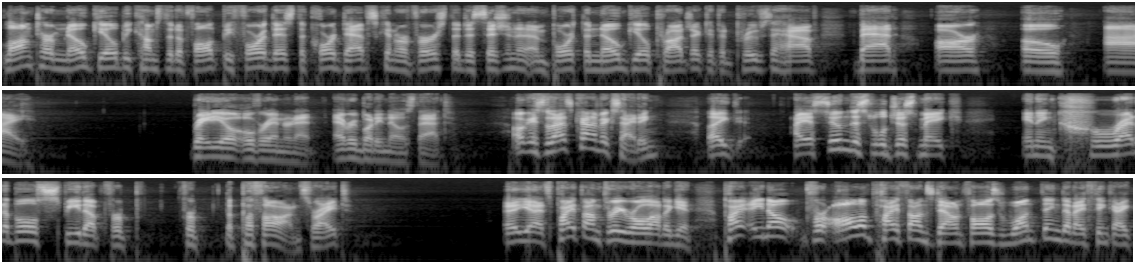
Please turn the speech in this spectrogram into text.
Long term, no GIL becomes the default. Before this, the core devs can reverse the decision and abort the no GIL project if it proves to have bad ROI. Radio over internet. Everybody knows that. Okay, so that's kind of exciting. Like, I assume this will just make an incredible speed up for for the Pythons, right? Uh, yeah, it's Python 3 rollout again. Py- you know, for all of Python's downfalls, one thing that I think I,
